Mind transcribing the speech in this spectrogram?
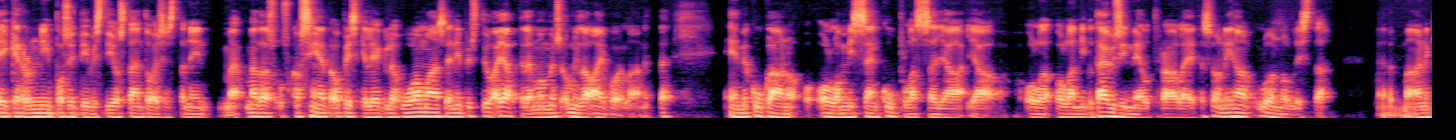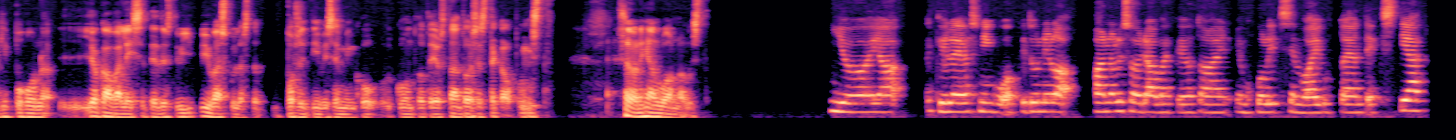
ei kerro niin positiivisesti jostain toisesta, niin mä, mä taas uskon siihen, että opiskelija kyllä huomaa sen ja pystyy ajattelemaan myös omilla aivoillaan, että emme kukaan olla missään kuplassa ja, ja olla, olla niin täysin neutraaleita. Se on ihan luonnollista. Mä ainakin puhun joka välissä tietysti Jyväskylästä positiivisemmin kuin, kuin tuota jostain toisesta kaupungista. Se on ihan luonnollista. Joo, ja kyllä jos niin kuin oppitunnilla analysoidaan vaikka jotain jonkun poliittisen vaikuttajan tekstiä,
